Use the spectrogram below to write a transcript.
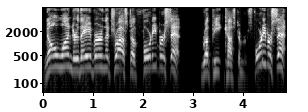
No wonder they've earned the trust of 40% repeat customers. 40%.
